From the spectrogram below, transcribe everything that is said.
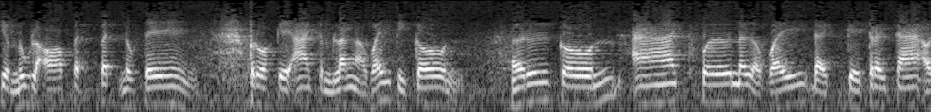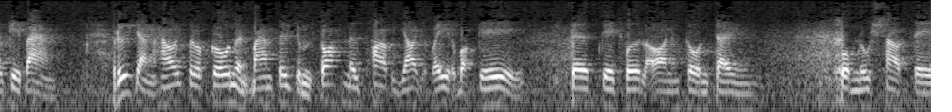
ជាមនុស្សល្អពិតពិតនោះទេព្រោះគេអាចសម្លឹងអ្វីពីកូន ឬកូនអាចធ្វើនៅអ្វីដែលគេត្រូវការឲ្យគេបាន ឬយ៉ាងហើយព្រោះកូនមិនបានទៅជំទាស់នៅផលប្រយោជន៍អ្វីរបស់គេទៅគេធ្វើល្អនឹងកូនទៅពុំនោះសោតទេ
